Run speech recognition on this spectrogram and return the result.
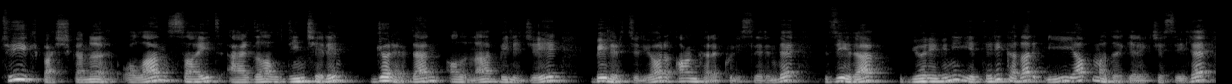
TÜİK Başkanı olan Sait Erdal Dinçer'in görevden alınabileceği belirtiliyor Ankara kulislerinde. Zira görevini yeteri kadar iyi yapmadığı gerekçesiyle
